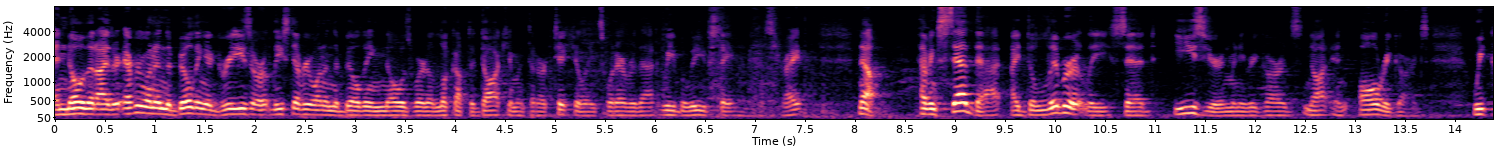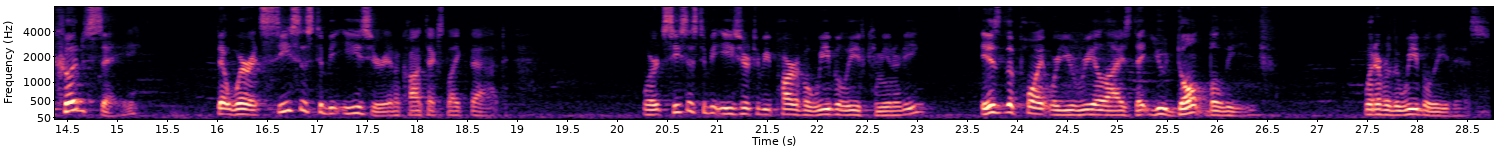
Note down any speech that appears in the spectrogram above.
and know that either everyone in the building agrees or at least everyone in the building knows where to look up the document that articulates whatever that we believe statement is, right? Now, having said that, I deliberately said easier in many regards, not in all regards. We could say that where it ceases to be easier in a context like that where it ceases to be easier to be part of a we believe community is the point where you realize that you don't believe whatever the we believe is.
